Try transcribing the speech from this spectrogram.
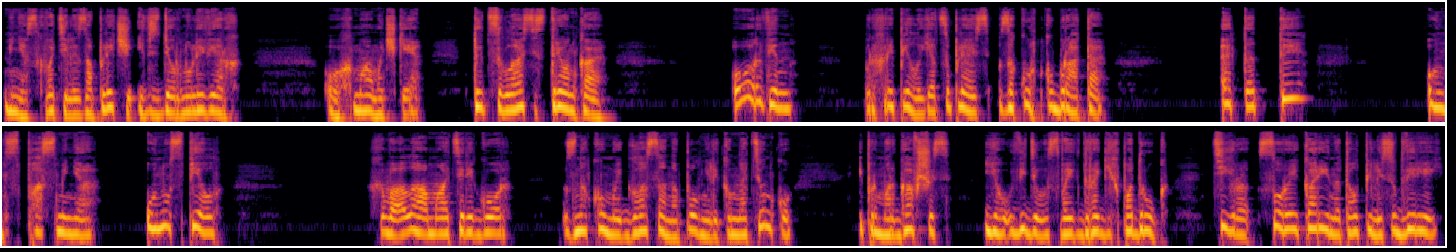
Меня схватили за плечи и вздернули вверх. «Ох, мамочки, ты цела, сестренка?» «Орвин!» — прохрипела я, цепляясь за куртку брата. «Это ты?» «Он спас меня. Он успел». «Хвала матери гор!» Знакомые голоса наполнили комнатенку, и, проморгавшись, я увидела своих дорогих подруг. Тира, Сора и Карина толпились у дверей.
